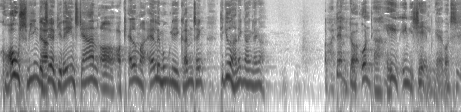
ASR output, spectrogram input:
grov svin det ja. Ja. til at give det en stjerne, og, og kalde mig alle mulige grimme ting. Det gider han ikke engang længere. Og den gør ondt ja. helt ind i sjælen, kan jeg godt sige.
